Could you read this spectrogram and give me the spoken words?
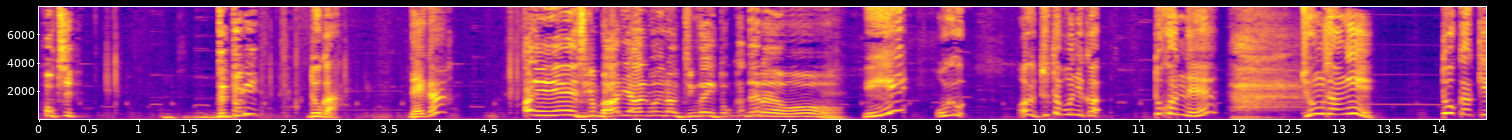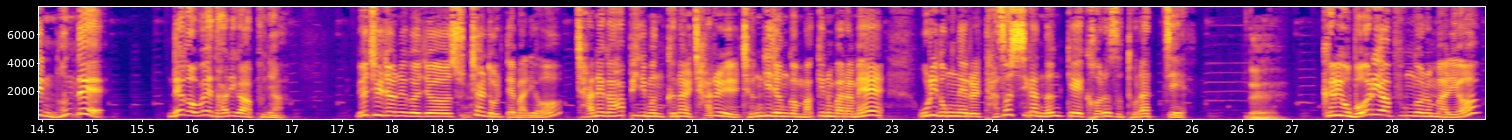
혹시 늦둥이? 누가? 내가? 아니 지금 마리아 할머니랑 증상이 똑같잖아요. 이? 어, 이거, 아유, 듣다 보니까 똑같네? 증상이 똑같긴 한데, 내가 왜 다리가 아프냐? 며칠 전에 그저 순찰 돌 때 말이요. 자네가 하필이면 그날 차를 정기 점검 맡기는 바람에 우리 동네를 다섯 시간 넘게 걸어서 돌았지. 네. 그리고 머리 아픈 거는 말이요.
